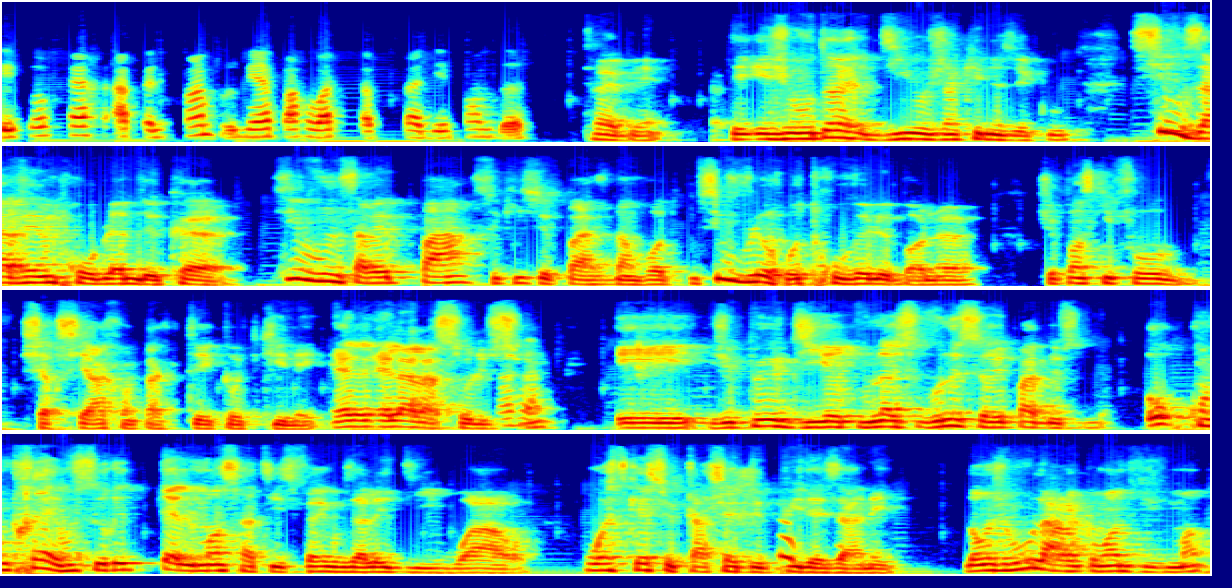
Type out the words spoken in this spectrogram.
il faut faire appel simple ou bien par WhatsApp, ça dépend de. Très bien. Et, je voudrais dire aux gens qui nous écoutent, si vous avez un problème de cœur, si vous ne savez pas ce qui se passe dans votre, si vous voulez retrouver le bonheur, je pense qu'il faut chercher à contacter Claude Kiné. Elle, elle a la solution. Et je peux dire que vous, ne serez pas dessus. Au contraire, vous serez tellement satisfait que vous allez dire, waouh, où est-ce qu'elle se cachait depuis des années? Donc, je vous la recommande vivement.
